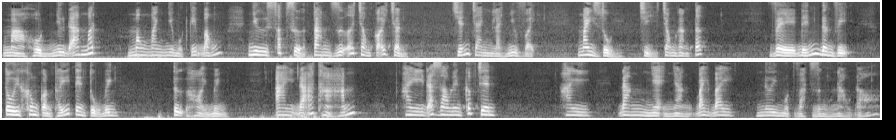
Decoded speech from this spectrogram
mà hồn như đã mất, mong manh như một cái bóng, như sắp sửa tan giữa trong cõi trần. Chiến tranh là như vậy, may rủi chỉ trong găng tấc. Về đến đơn vị, tôi không còn thấy tên tù binh. Tự hỏi mình, ai đã thả hắn? Hay đã giao lên cấp trên? Hay đang nhẹ nhàng bay bay nơi một vạt rừng nào đó?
